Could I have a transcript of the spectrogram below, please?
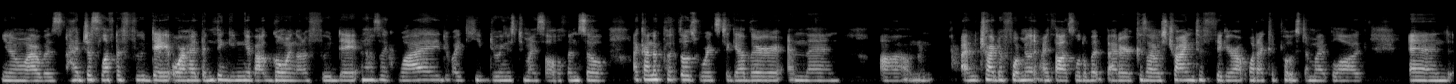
you know I was I had just left a food date or I had been thinking about going on a food date, and I was like, why do I keep doing this to myself? And so I kind of put those words together, and then um, I tried to formulate my thoughts a little bit better because I was trying to figure out what I could post on my blog, and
